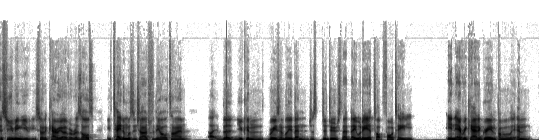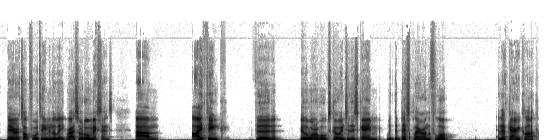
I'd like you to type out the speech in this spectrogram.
assuming you sort of carry over results, if Tatum was in charge for the whole time, the you can reasonably then just deduce that they would be a top four team in every category and probably and they're a top four team in the league, right? So it all makes sense. Um, I think the Illawarra Hawks go into this game with the best player on the floor, and that's Gary Clark.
